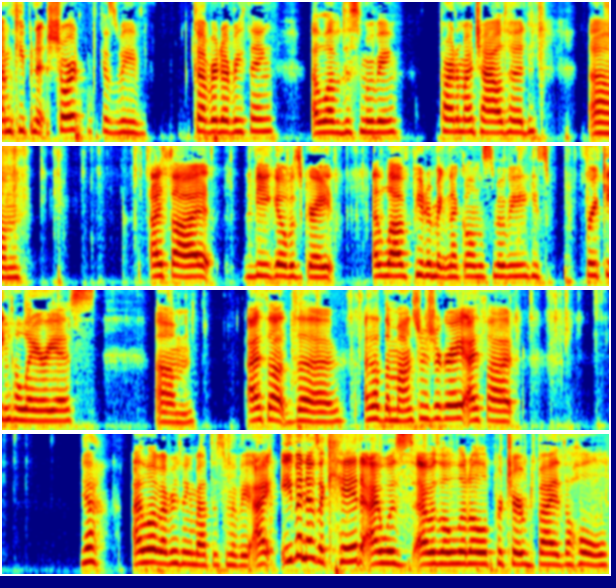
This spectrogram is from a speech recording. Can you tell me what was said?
I'm keeping it short because we've covered everything. I love this movie. Part of my childhood. Um, I thought Vigo was great. I love Peter MacNicol in this movie. He's freaking hilarious. Um, I thought the I thought the monsters are great. I thought, yeah, I love everything about this movie. I even as a kid, I was I was a little perturbed by the whole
